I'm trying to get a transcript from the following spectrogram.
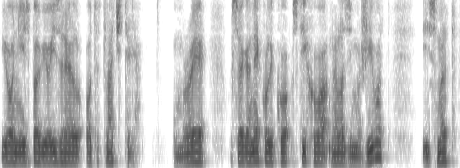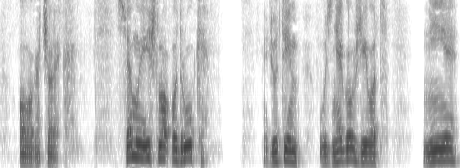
i on je izbavio Izrael od tlačitelja. Umro je, u svega nekoliko stihova nalazimo život i smrt ovoga čovjeka. Sve mu je išlo od ruke. Međutim, uz njegov život nije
